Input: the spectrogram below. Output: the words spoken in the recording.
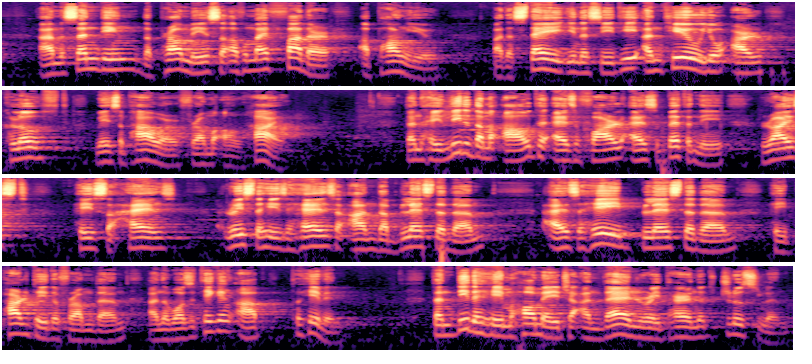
I am sending the promise of my Father upon you. But stay in the city until you are clothed with power from on high. Then he led them out as far as Bethany, raised his hands raised his hands and blessed them. As he blessed them, he parted from them and was taken up to heaven. Then did him homage and then returned to Jerusalem.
